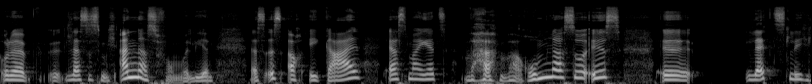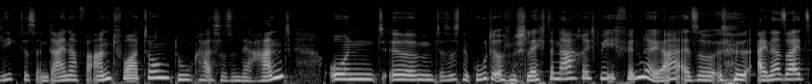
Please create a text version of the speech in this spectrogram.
oder lass es mich anders formulieren. Das ist auch egal, erstmal jetzt, warum das so ist. Letztlich liegt es in deiner Verantwortung. Du hast es in der Hand. Und ähm, das ist eine gute und eine schlechte Nachricht, wie ich finde. Ja, also einerseits,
